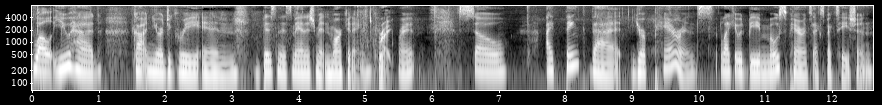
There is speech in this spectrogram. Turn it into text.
Well, you had gotten your degree in business management and marketing, Right. right? So I think that your parents, like it would be most parents' expectation,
